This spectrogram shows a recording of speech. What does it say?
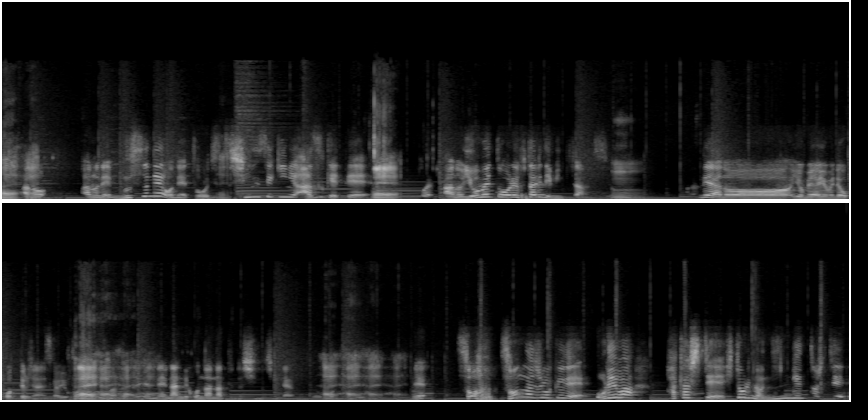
はいはいあの、あのね、娘をね、当日ええ親戚に預けて、ええあの嫁と俺2人で見てたんですよ。うん。で、あのー嫁は嫁で怒ってるじゃないですか、よくはいはいはいはいねなんでこんなになってるの、新日みたいなことはいはい。でそそんな状況で、俺は果たして一人の人間として、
